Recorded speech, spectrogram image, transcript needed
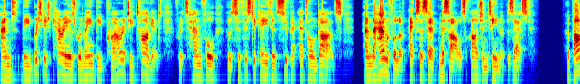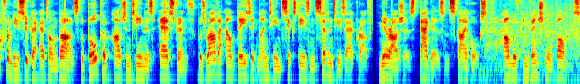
and the British carriers remained the priority target for its handful of sophisticated super étendards and the handful of Exocet missiles Argentina possessed. Apart from the super étendards, the bulk of Argentina's air strength was rather outdated 1960s and 70s aircraft, Mirages, Daggers, and Skyhawks, armed with conventional bombs,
